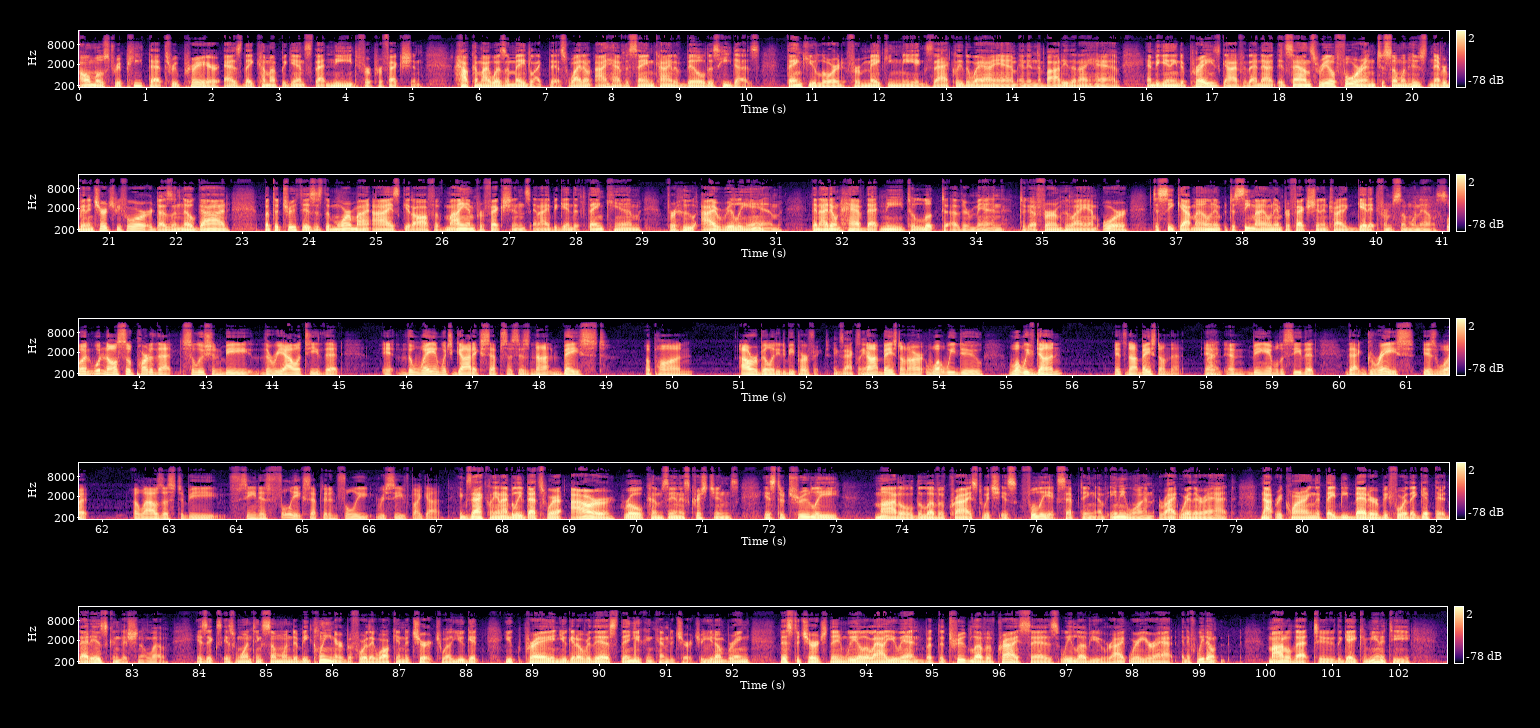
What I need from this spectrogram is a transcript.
almost repeat that through prayer as they come up against that need for perfection. How come I wasn't made like this? Why don't I have the same kind of build as he does? Thank you, Lord, for making me exactly the way I am and in the body that I have, and beginning to praise God for that. Now, it sounds real foreign to someone who's never been in church before or doesn't know God. But the truth is, is the more my eyes get off of my imperfections and I begin to thank Him for who I really am, then I don't have that need to look to other men to affirm who I am or to seek out my own to see my own imperfection and try to get it from someone else. Well, and wouldn't also part of that solution be the reality that it, the way in which God accepts us is not based upon our ability to be perfect. Exactly. It's not based on our what we do, what we've done. It's not based on that. And Right. and being able to see that that grace is what allows us to be seen as fully accepted and fully received by God. Exactly, and I believe that's where our role comes in as Christians is to truly model the love of Christ, which is fully accepting of anyone right where they're at, not requiring that they be better before they get there. That is conditional love. Is is wanting someone to be cleaner before they walk into church. Well, you get you pray and you get over this, then you can come to church. Or you don't bring this to church, then we'll allow you in. But the true love of Christ says we love you right where you're at. And if we don't model that to the gay community,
